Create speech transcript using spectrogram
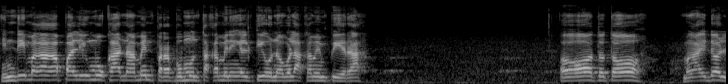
Hindi makakapal yung mukha namin para pumunta kami ng LTO na wala kaming pira. Oo, totoo. Mga idol.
